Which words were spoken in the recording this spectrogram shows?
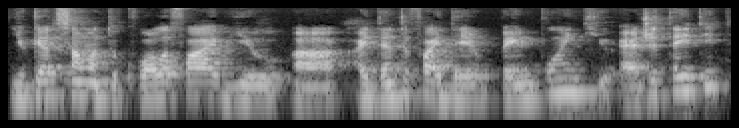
you get someone to qualify, you uh, identify their pain point, you agitate it,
